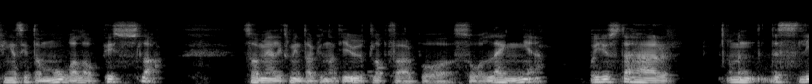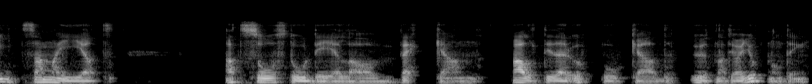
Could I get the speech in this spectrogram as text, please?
kring att sitta och måla och pyssla. Som jag liksom inte har kunnat ge utlopp för på så länge. Och just det här, men det slitsamma i att att så stor del av veckan alltid är uppbokad utan att jag har gjort någonting.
